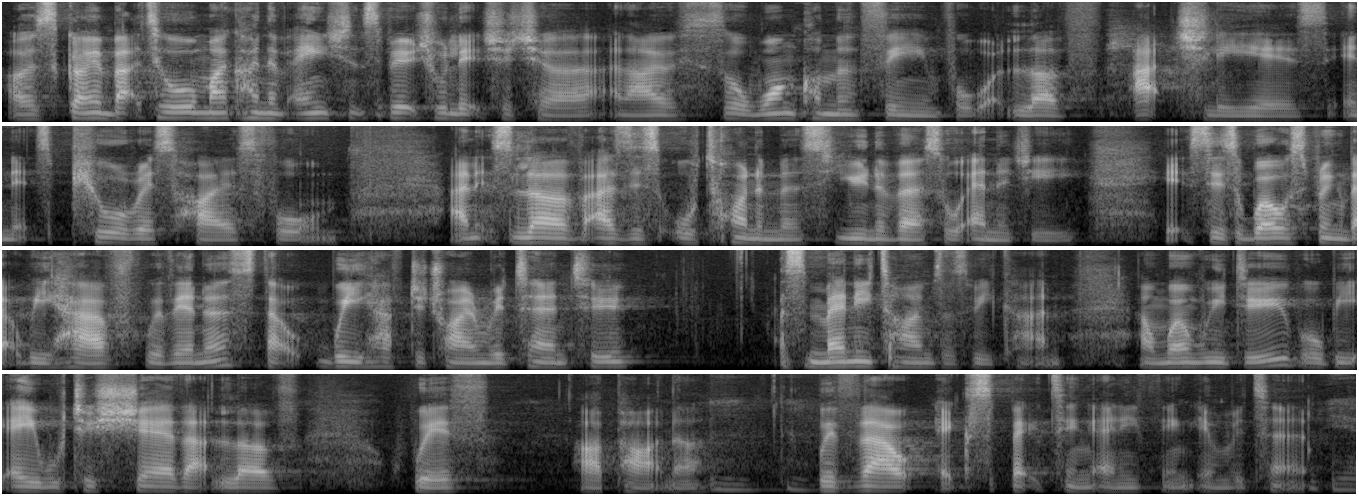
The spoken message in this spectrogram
I was going back to all my kind of ancient spiritual literature, and I saw one common theme for what love actually is in its purest, highest form. And it's love as this autonomous, universal energy. It's this wellspring that we have within us that we have to try and return to as many times as we can. And when we do, we'll be able to share that love with our partner mm-hmm. without expecting anything in return. Yeah.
